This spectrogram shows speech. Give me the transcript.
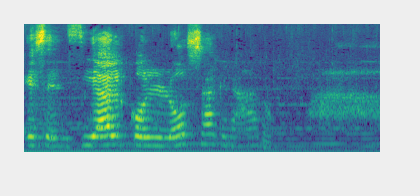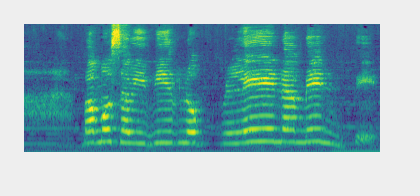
esencial con lo sagrado vamos a vivirlo plenamente.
